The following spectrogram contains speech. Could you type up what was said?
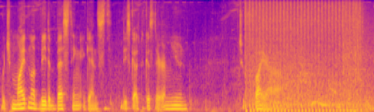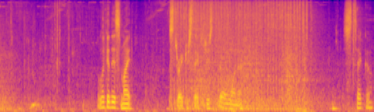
which might not be the best thing against these guys because they're immune fire. Look at this, my striker stacks just don't wanna stack up.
